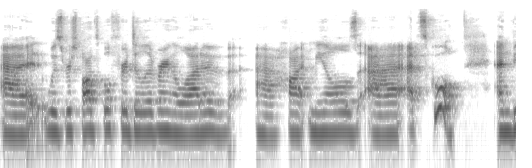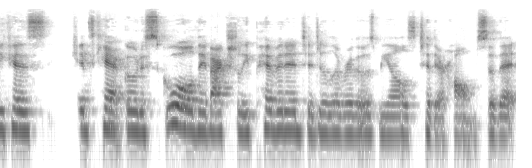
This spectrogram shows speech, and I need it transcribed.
uh, was responsible for delivering a lot of uh, hot meals uh, at school. And because kids can't go to school they've actually pivoted to deliver those meals to their home so that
